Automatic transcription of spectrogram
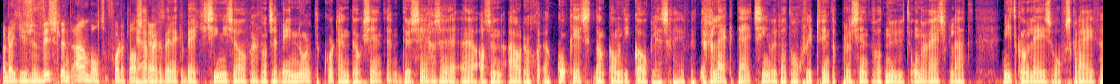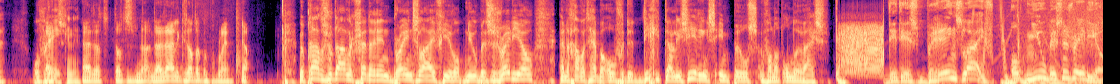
Maar dat je dus een wisselend aanbod voor de klas ja, krijgt. Ja, maar daar ben ik een beetje cynisch over. Want ze hebben enorm tekort aan docenten. Dus zeggen ze, uh, als een ouder kok is, dan kan die kookles geven. Tegelijkertijd zien we dat ongeveer 20% wat nu het onderwijs verlaat, niet kan lezen of schrijven of rekenen. Ja, dat, dat is, nou, uiteindelijk is dat ook een probleem. Ja. We praten zo dadelijk verder in Brains Live hier op Nieuw Business Radio. En dan gaan we het hebben over de digitaliseringsimpuls van het onderwijs. Dit is Brains Live op Nieuw Business Radio.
